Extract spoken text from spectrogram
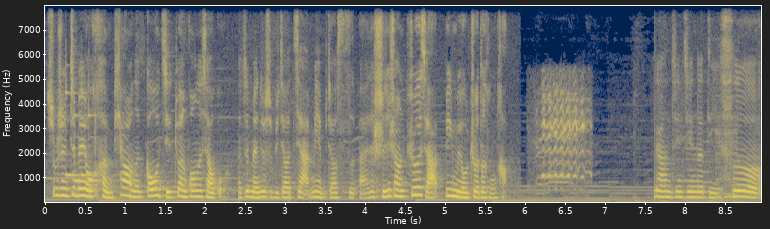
是不是这边有很漂亮的高级断光的效果？那这边就是比较假面、比较死白的，实际上遮瑕并没有遮得很好。亮晶晶的底色，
